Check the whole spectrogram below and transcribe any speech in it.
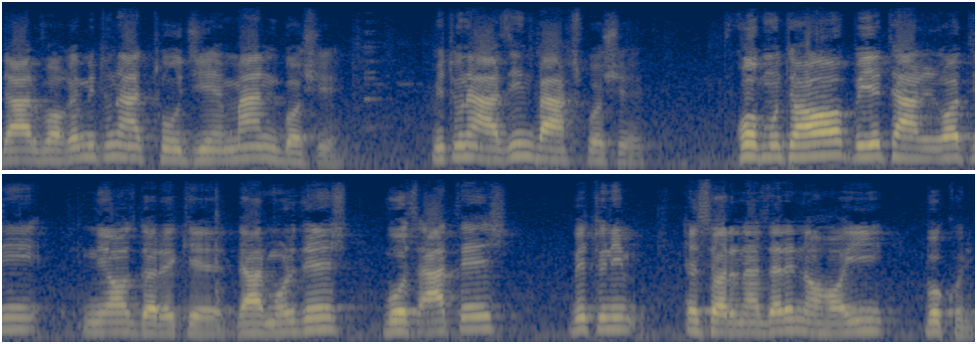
در واقع می‌تونه از توجیه من باشه می‌تونه از این بخش باشه. خب منتها به یه تحقیقاتی نیاز داره که در موردش وسعتش بتونیم اظهار نظر نهایی بکنیم.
